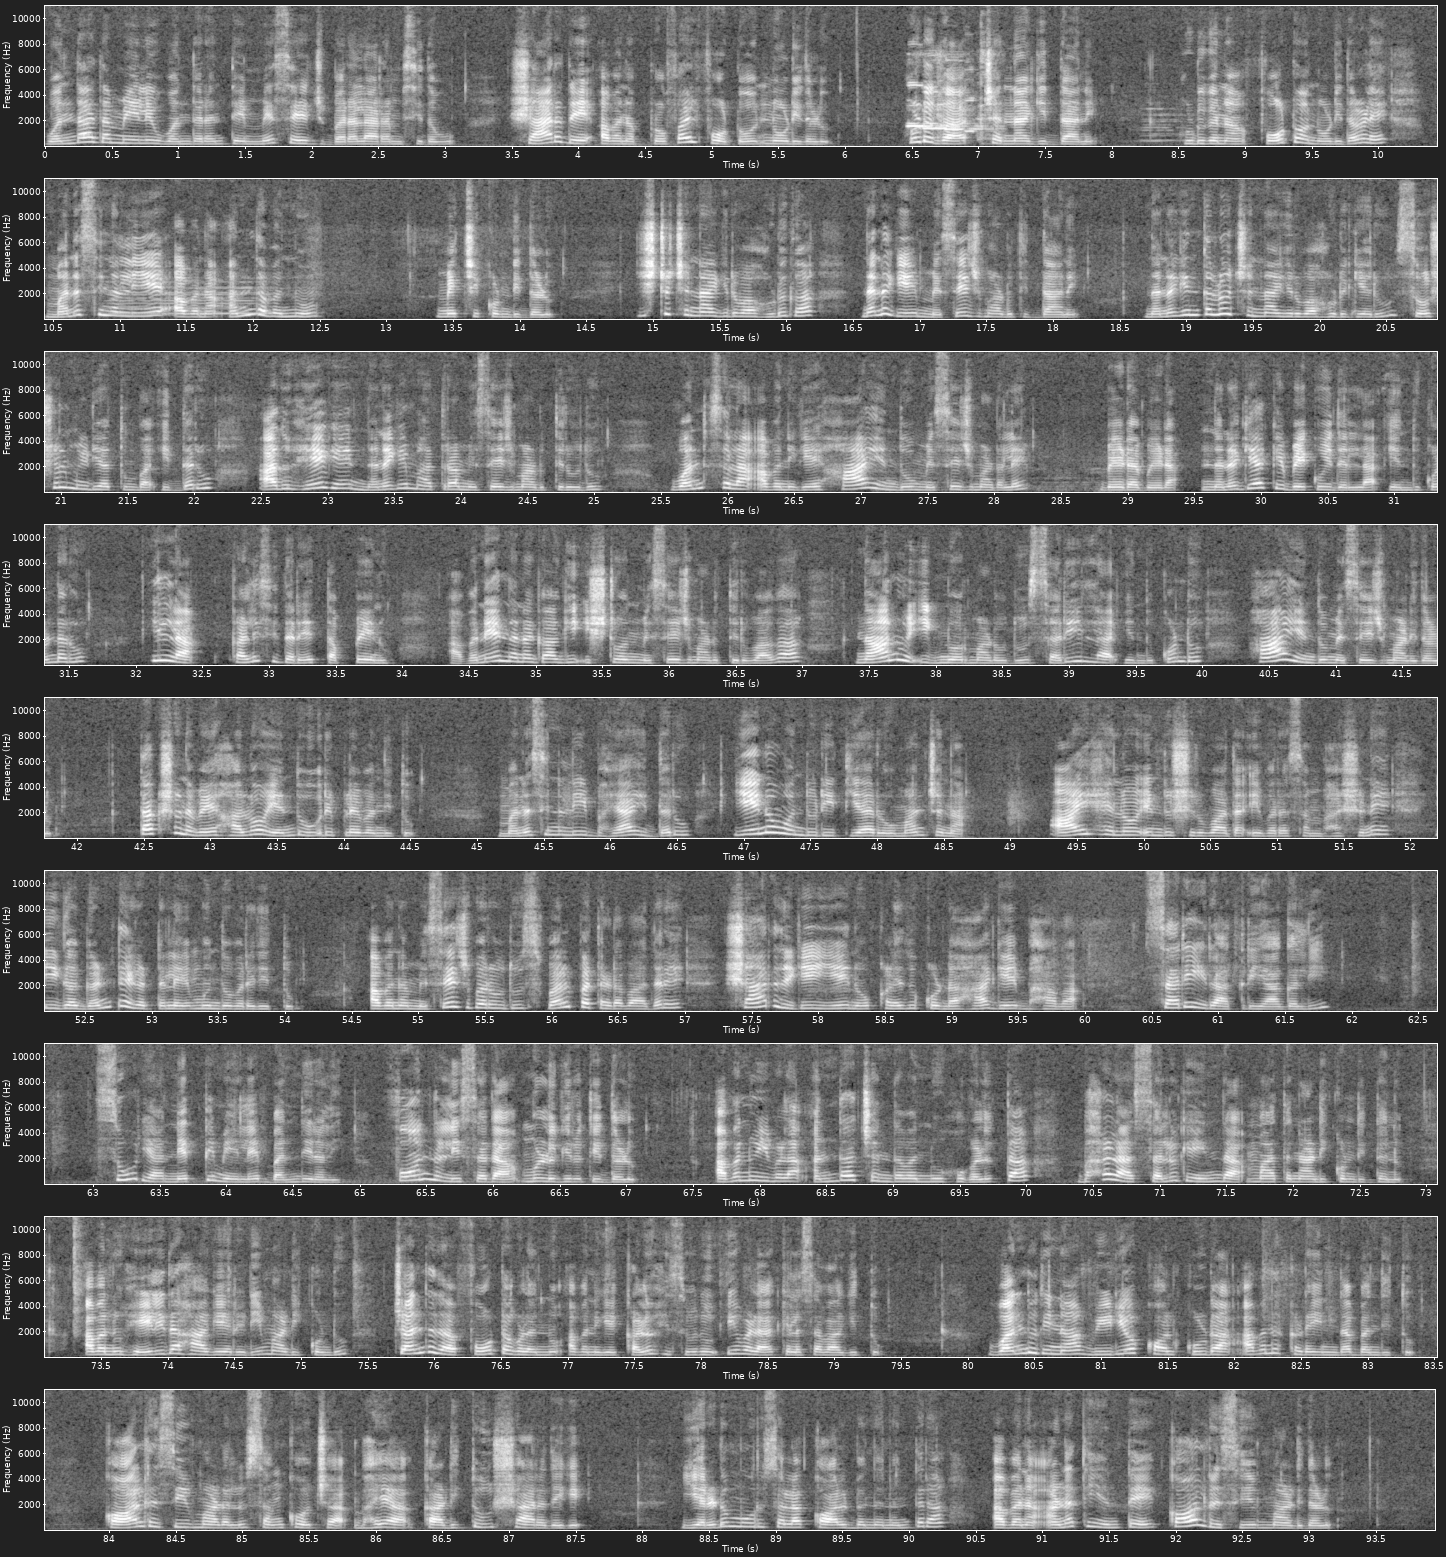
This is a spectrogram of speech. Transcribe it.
ಒಂದಾದ ಮೇಲೆ ಒಂದರಂತೆ ಮೆಸೇಜ್ ಬರಲಾರಂಭಿಸಿದವು. ಶಾರದೆ ಅವನ ಪ್ರೊಫೈಲ್ ಫೋಟೋ ನೋಡಿದಳು. ಹುಡುಗ ಚೆನ್ನಾಗಿದ್ದಾನೆ. ಹುಡುಗನ ಫೋಟೋ ನೋಡಿದವಳೆ ಮನಸ್ಸಿನಲ್ಲಿಯೇ ಅವನ ಅಂದವನ್ನು ಮೆಚ್ಚಿಕೊಂಡಿದ್ದಳು. ಇಷ್ಟು ಚೆನ್ನಾಗಿರುವ ಹುಡುಗ ನನಗೆ ಮೆಸೇಜ್ ಮಾಡುತ್ತಿದ್ದಾನೆ. ನನಗಿಂತಲೂ ಚೆನ್ನಾಗಿರುವ ಹುಡುಗಿಯರು ಸೋಷಿಯಲ್ ಮೀಡಿಯಾ ತುಂಬ ಇದ್ದರೂ ಅದು ಹೇಗೆ ನನಗೆ ಮಾತ್ರ ಮೆಸೇಜ್ ಮಾಡುತ್ತಿರುವುದು? ಒಂದು ಸಲ ಅವನಿಗೆ ಹಾ ಎಂದು ಮೆಸೇಜ್ ಮಾಡಲೇ, ಬೇಡ ಬೇಡ, ನನಗ್ಯಾಕೆ ಬೇಕು ಇದೆಲ್ಲ ಎಂದುಕೊಂಡರು, ಇಲ್ಲ, ಕಳಿಸಿದರೆ ತಪ್ಪೇನು? ಅವನೇ ನನಗಾಗಿ ಇಷ್ಟೊಂದು ಮೆಸೇಜ್ ಮಾಡುತ್ತಿರುವಾಗ ನಾನು ಇಗ್ನೋರ್ ಮಾಡುವುದು ಸರಿಯಿಲ್ಲ ಎಂದುಕೊಂಡು ಹಾಯ್ ಎಂದು ಮೆಸೇಜ್ ಮಾಡಿದಳು. ತಕ್ಷಣವೇ ಹಲೋ ಎಂದು ರಿಪ್ಲೈ ಬಂದಿತು. ಮನಸ್ಸಿನಲ್ಲಿ ಭಯ ಇದ್ದರೂ ಏನೋ ಒಂದು ರೀತಿಯ ರೋಮಾಂಚನ. ಆಯ್, ಹೆಲೋ ಎಂದು ಶುರುವಾದ ಇವರ ಸಂಭಾಷಣೆ ಈಗ ಗಂಟೆಗಟ್ಟಲೆ ಮುಂದುವರೆದಿತ್ತು. ಅವನ ಮೆಸೇಜ್ ಬರುವುದು ಸ್ವಲ್ಪ ತಡವಾದರೆ ಶಾರದಿಗೆ ಏನೋ ಕಳೆದುಕೊಂಡ ಹಾಗೆ ಭಾವ. ಸರಿ ರಾತ್ರಿಯಾಗಲಿ. ಸೂರ್ಯ ನೆತ್ತಿ ಮೇಲೆ ಬಂದಿರಲಿ. ಫೋನ್ನಲ್ಲಿ ಸದಾ ಮುಳುಗಿರುತ್ತಿದ್ದಳು. ಅವನು ಇವಳ ಅಂದ ಚಂದವನ್ನು ಹೊಗಳುತ್ತಾ ಬಹಳ ಸಲುಗೆಯಿಂದ ಮಾತನಾಡಿಕೊಂಡಿದ್ದನು. ಅವನು ಹೇಳಿದ ಹಾಗೆ ರೆಡಿ ಮಾಡಿಕೊಂಡು ಚಂದದ ಫೋಟೋಗಳನ್ನು ಅವನಿಗೆ ಕಳುಹಿಸುವುದು ಇವಳ ಕೆಲಸವಾಗಿತ್ತು. ಒಂದು ದಿನ ವಿಡಿಯೋ ಕಾಲ್ ಕೂಡ ಅವನ ಕಡೆಯಿಂದ ಬಂದಿತು ಕಾಲ್ ರಿಸೀವ್ ಮಾಡಲು ಸಂಕೋಚ, ಭಯ ಕಾಡಿತ್ತು ಶಾರದೆಗೆ. ಎರಡು ಮೂರು ಸಲ ಕಾಲ್ ಬಂದ ನಂತರ ಅವನ ಅಣತಿಯಂತೆ ಕಾಲ್ ರಿಸೀವ್ ಮಾಡಿದಳು.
